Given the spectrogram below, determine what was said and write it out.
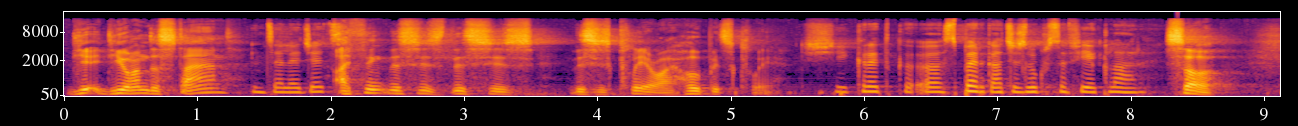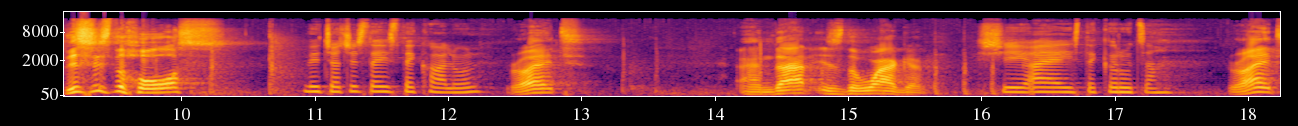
Do you, do you understand? Înțelegeți? I think this is, this, is, this is clear. I hope it's clear. Și cred că, uh, sper că acest lucru să fie clar. So, this is the horse, Deci acesta este calul right? And that is the wagon, și aia este căruța. right?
